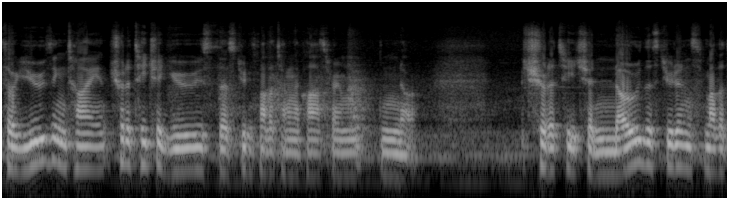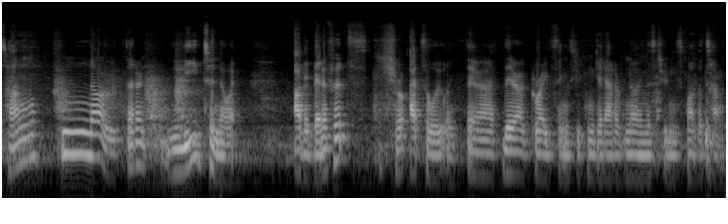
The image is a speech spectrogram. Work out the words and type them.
So using Thai, should a teacher use the student's mother tongue in the classroom? No. Should a teacher know the student's mother tongue? No, they don't need to know it. Are there benefits? Sure, absolutely. There are, there are great things you can get out of knowing the student's mother tongue.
